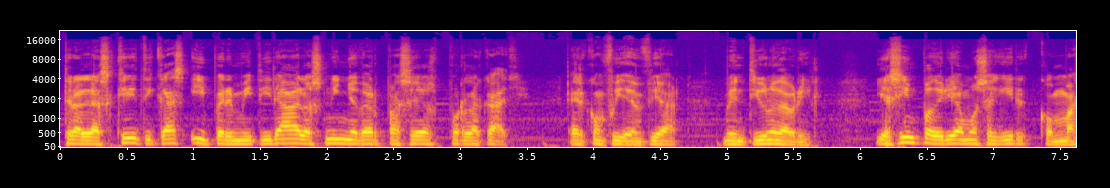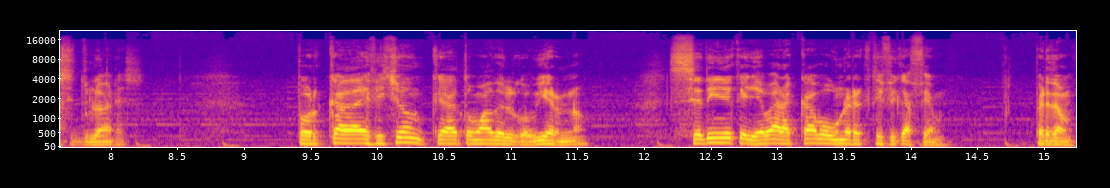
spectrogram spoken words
tras las críticas y permitirá a los niños dar paseos por la calle. El Confidencial, 21 de abril. Y así podríamos seguir con más titulares. Por cada decisión que ha tomado el gobierno, se tiene que llevar a cabo una rectificación. Perdón,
